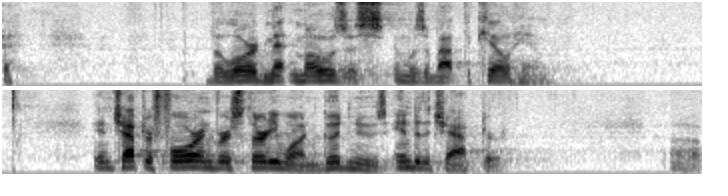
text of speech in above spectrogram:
the Lord met Moses and was about to kill him. In chapter 4 and verse 31, good news, into the chapter. Um,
